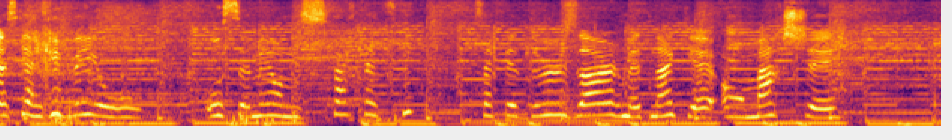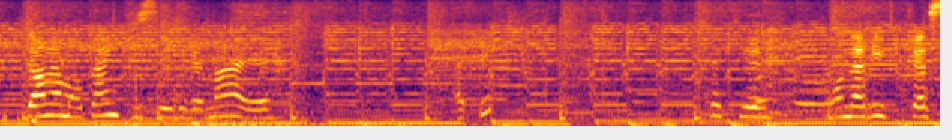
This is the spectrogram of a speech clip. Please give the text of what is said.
Presque arrivé au, au sommet. On est super fatigué. Ça fait deux heures maintenant qu'on marche euh, dans la montagne puis c'est vraiment euh, à pic. Fait que euh, on arrive presque.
